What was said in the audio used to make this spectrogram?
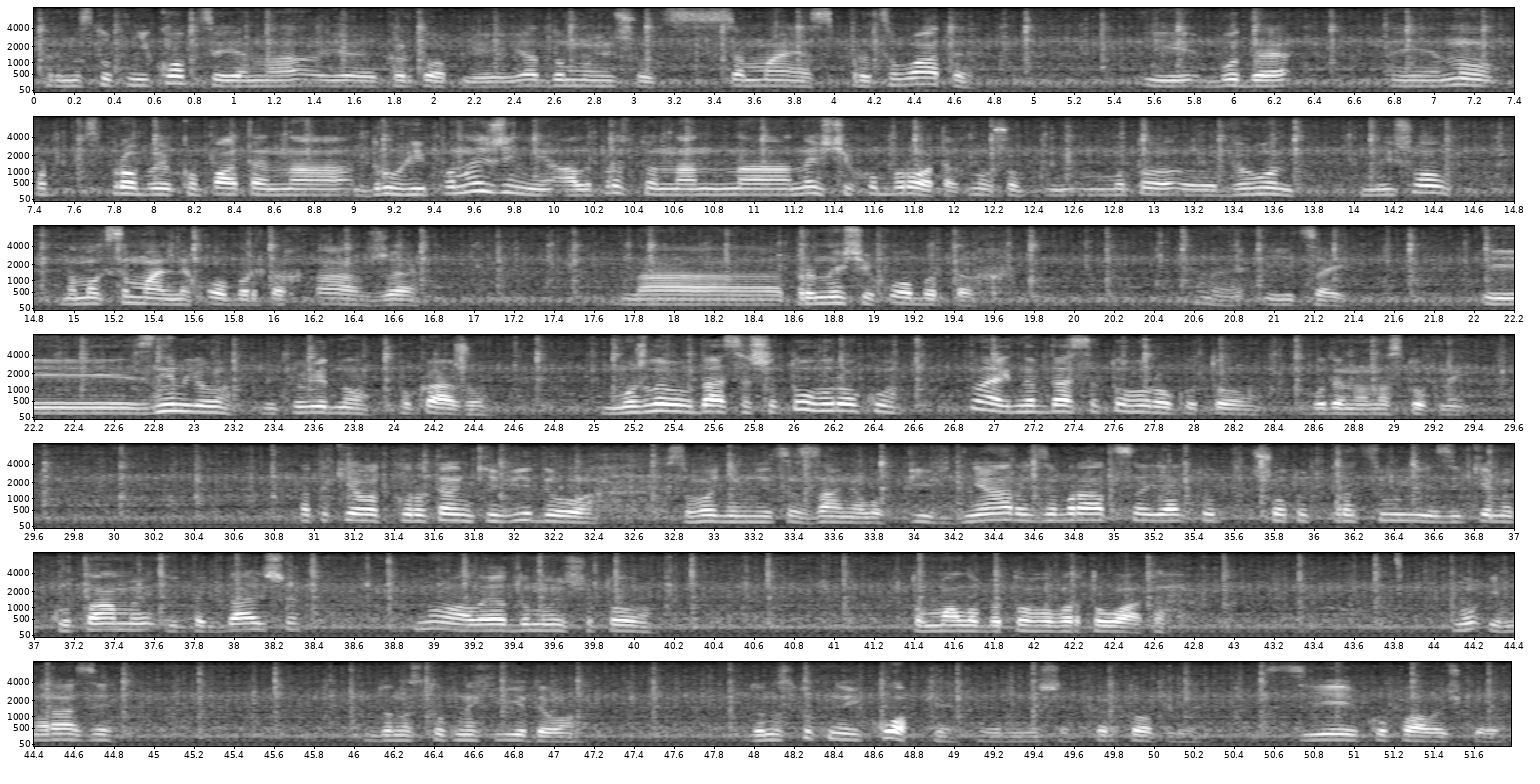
при наступній копці на е, картоплі, я думаю, що це має спрацювати і буде. е, Ну, спробую копати на другій пониженні, але просто на, на нижчих оборотах, ну, щоб мото, двигун не йшов на максимальних обертах, а вже на при нижчих обертах е, і цей. І знімлю, відповідно, покажу. Можливо, вдасться ще того року. Ну, як не вдасться того року, то буде на наступний. Отаке от коротеньке відео. Сьогодні мені це зайняло півдня розібратися, як тут, що тут працює, з якими кутами і так далі. Ну, але я думаю, що то, то мало би того вартувати. Ну і наразі до наступних відео. До наступної копки, верніше, картоплі з цією копалочкою.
